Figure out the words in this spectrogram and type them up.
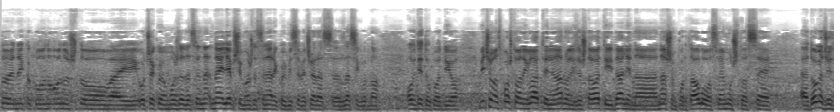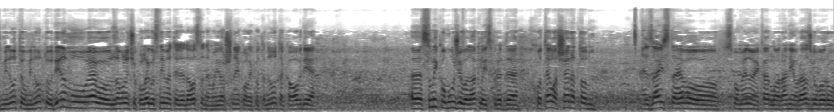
To je nekako ono, ono što ovaj, očekujemo možda da se na- najljepši možda scenarij koji bi se večeras eh, zasigurno ovdje dogodio. Mi ćemo vas poštovani gledatelji naravno izvještavati i dalje na našem portalu o svemu što se eh, događa iz minute u minutu u Dinamu. Evo, zamolit ću kolegu snimatelja da ostanemo još nekoliko trenutaka ovdje slikom uživo dakle ispred e, hotela Sheraton. E, Zaista evo spomenuo je Karlo ranije u razgovoru e,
